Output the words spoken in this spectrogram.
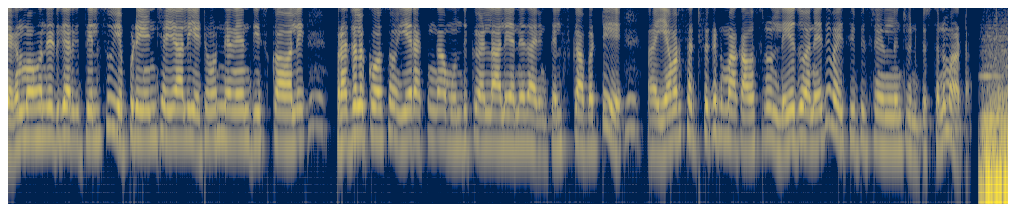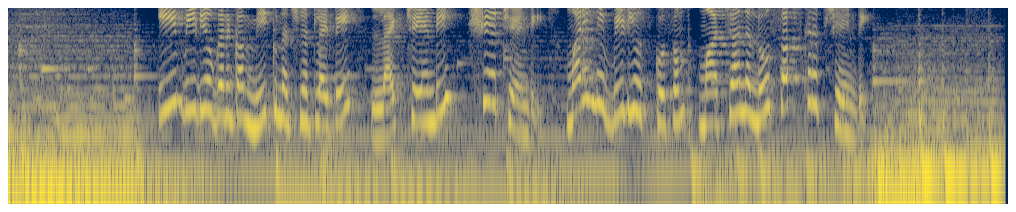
జగన్మోహన్ రెడ్డి గారికి తెలుసు ఎప్పుడు ఏం చేయాలి ఎటువంటి నిర్ణయం తీసుకోవాలి ప్రజల కోసం ఏ రకంగా ముందుకు వెళ్ళాలి అనేది ఆయనకు తెలుసు కాబట్టి ఎవరి సర్టిఫికెట్ మాకు అవసరం లేదు అనేది వైసీపీ శ్రేణుల నుంచి వినిపిస్తున్నమాట ఈ వీడియో గనుక మీకు నచ్చినట్లయితే లైక్ చేయండి షేర్ చేయండి. మరిన్ని వీడియోస్ కోసం మా ఛానల్ను సబ్స్క్రైబ్ చేయండి.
